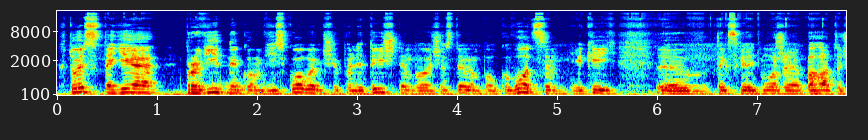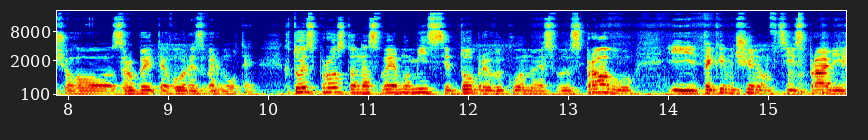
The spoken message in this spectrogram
Хтось стає провідником військовим чи політичним, благочестивим полководцем, який, е, так сказати, може багато чого зробити, гори звернути. Хтось просто на своєму місці добре виконує свою справу, і таким чином в цій справі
